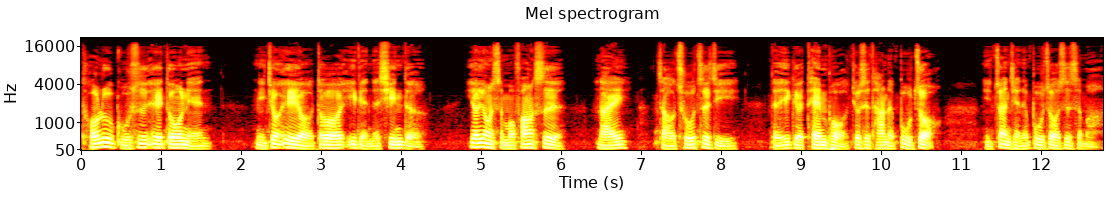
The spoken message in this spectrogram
投入股市越多年，你就越有多一点的心得。要用什么方式来找出自己？的一个 tempo 就是它的步骤，你赚钱的步骤是什么？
